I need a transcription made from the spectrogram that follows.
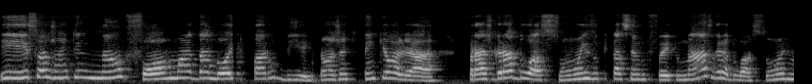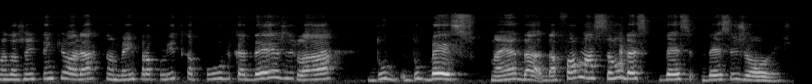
e isso a gente não forma da noite para o dia. Então, a gente tem que olhar para as graduações, o que está sendo feito nas graduações, mas a gente tem que olhar também para a política pública desde lá do, do berço, né? da, da formação desse, desse, desses jovens.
